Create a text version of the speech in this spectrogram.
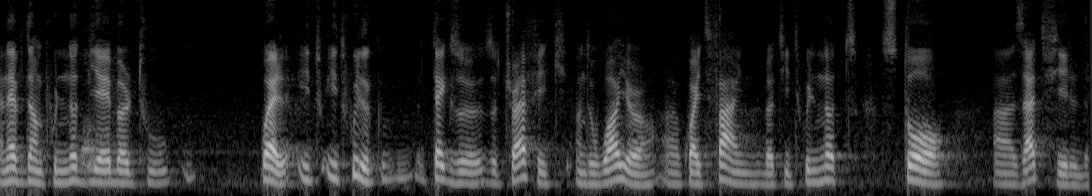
NFDump will not be able to, well, it, it will take the, the traffic on the wire uh, quite fine, but it will not store that field.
